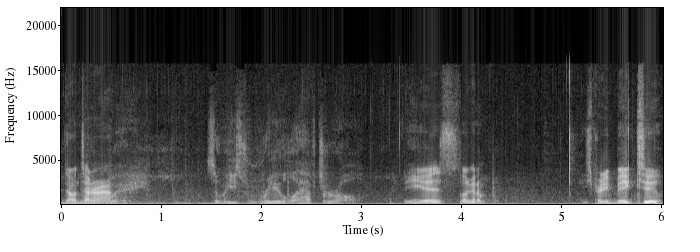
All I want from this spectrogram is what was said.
Don't turn No around. way. So he's real after all. He is. Look at him. He's pretty big too.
